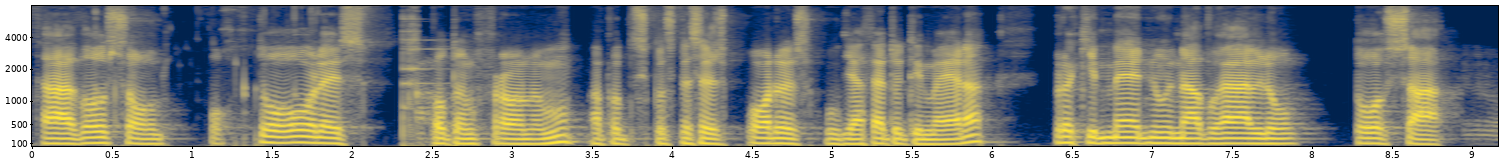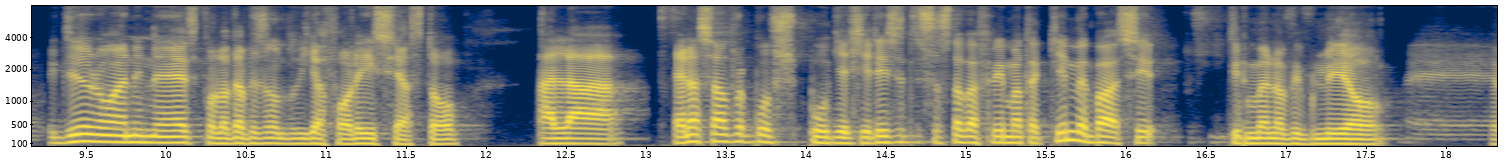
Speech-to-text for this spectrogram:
θα δώσω 8 ώρες από τον χρόνο μου, από τις 24 ώρες που διαθέτω τη μέρα, προκειμένου να βγάλω τόσα. Δεν ξέρω αν είναι εύκολο κάποιος να το διαφορήσει αυτό, αλλά ένας άνθρωπος που διαχειρίζεται σωστά τα χρήματα και με βάση το συγκεκριμένο βιβλίο ε,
